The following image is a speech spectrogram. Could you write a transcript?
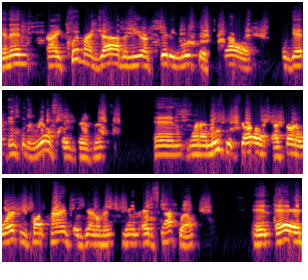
and then I quit my job in New York City, moved to Charlotte to get into the real estate business. And when I moved to Charlotte, I started working part time for a gentleman named Ed Stockwell, and Ed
